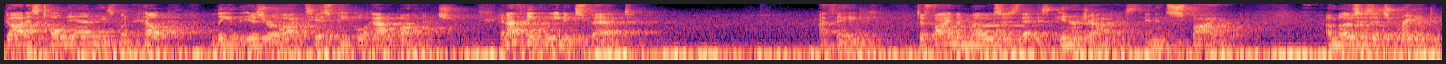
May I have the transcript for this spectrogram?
God has told him he's going to help lead the Israelites, his people, out of bondage. And I think we'd expect, I think, to find a Moses that is energized and inspired. A Moses that's ready to,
